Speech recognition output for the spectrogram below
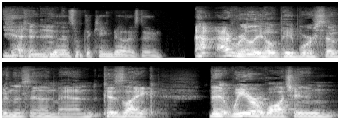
Yeah, the king does what the king does, dude. I, really hope people are soaking this in, man, because like that we are watching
